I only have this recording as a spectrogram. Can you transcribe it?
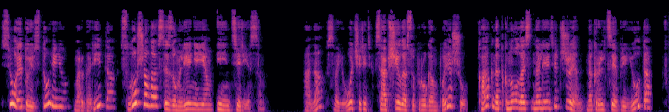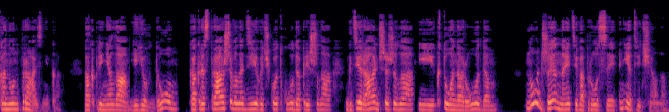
Всю эту историю Маргарита слушала с изумлением и интересом. Она, в свою очередь, сообщила супругам Пэшу, как наткнулась на леди Джен на крыльце приюта в канун праздника, как приняла ее в дом, как расспрашивала девочку, откуда пришла, где раньше жила и кто она родом. Но Джен на эти вопросы не отвечала.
